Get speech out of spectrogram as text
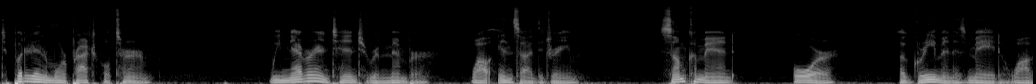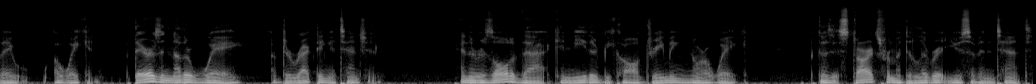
to put it in a more practical term, we never intend to remember while inside the dream. Some command or agreement is made while they awaken. But there is another way of directing attention, and the result of that can neither be called dreaming nor awake, because it starts from a deliberate use of intent.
